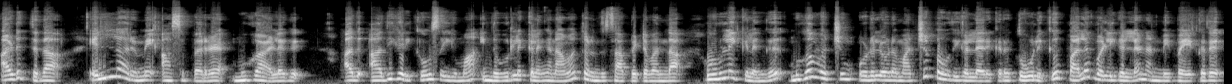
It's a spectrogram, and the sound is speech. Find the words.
அடுத்ததா எல்லாருமே ஆசைப்படுற முக அழகு. அது அதிகரிக்கவும் செய்யுமா? இந்த உருளைக்கிழங்கு நாம தொடர்ந்து சாப்பிட்டு வந்தா. உருளைக்கிழங்கு முகம் மற்றும் உடலோட மற்ற பகுதிகளில் இருக்கிற தோலுக்கு பல வழிகள்ல நன்மை பயக்குது.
